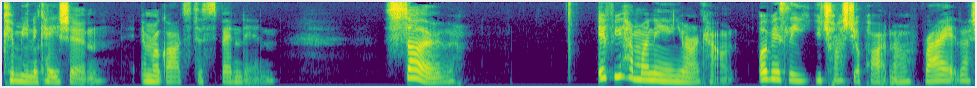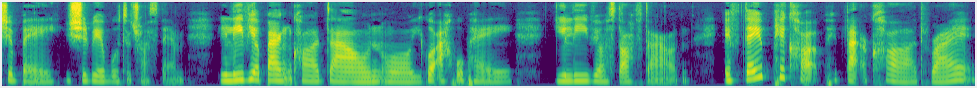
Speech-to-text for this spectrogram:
communication in regards to spending. So if you have money in your account obviously you trust your partner, right? That's your bae. You should be able to trust them. You leave your bank card down or you got Apple Pay, you leave your stuff down. If they pick up that card, right,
